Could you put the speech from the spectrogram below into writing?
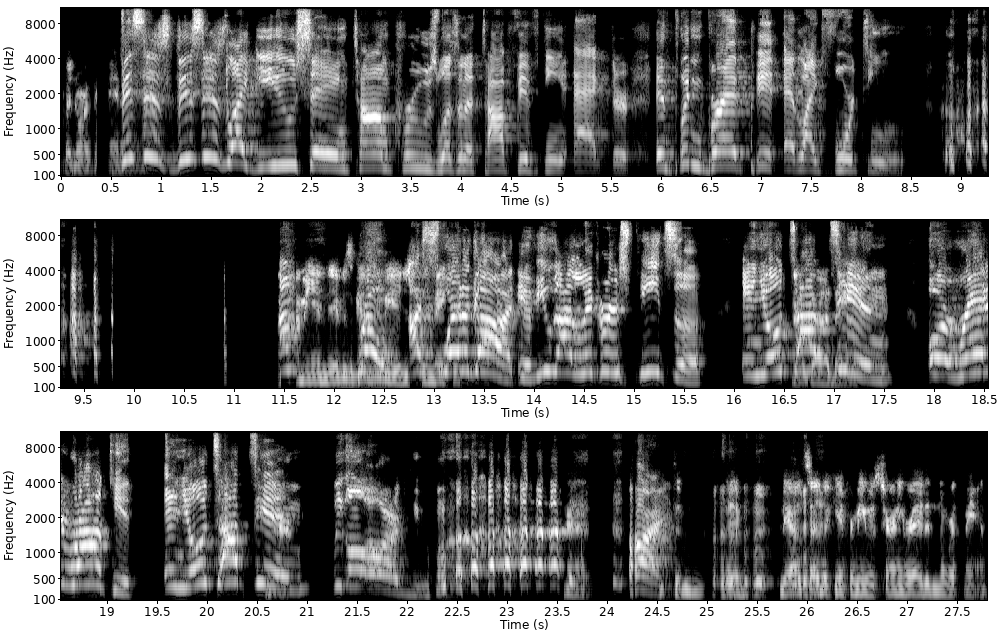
put Northman. this is this is like you saying Tom Cruise wasn't a top 15 actor and putting Brad Pitt at like 14. I mean, it was a good Bro, movie. I swear to God, if you got licorice pizza in your oh, top God, 10 or Red Rocket in your top 10, we gonna argue. Yeah. All right. The, the, the outside looking in for me was Turning Red and Northman.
